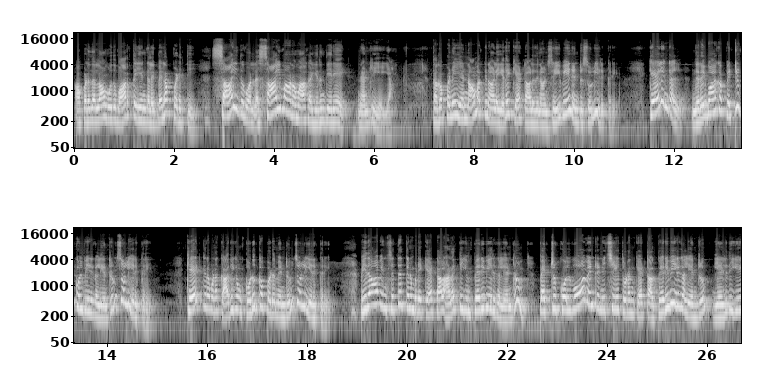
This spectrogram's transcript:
அப்பொழுதெல்லாம் ஒரு வார்த்தை எங்களை பலப்படுத்தி சாய்ந்து கொள்ள சாய்மானமாக இருந்தீரே. நன்றி ஐயா. தகப்பனே என் நாமத்தினாலே எதை கேட்டாலும் நான் செய்வேன் என்று சொல்லி இருக்கிறேன் கேளுங்கள் நிறைவாக பெற்றுக்கொள்வீர்கள் என்றும் சொல்லியிருக்கிறேன். கேட்கிறவனுக்கு அதிகம் கொடுக்கப்படும் என்றும் சொல்லியிருக்கிறேன். பிதாவின் சித்தத்தின்படி கேட்டால் அனைத்தையும் பெறுவீர்கள் என்றும் பெற்றுக்கொள்வோம் என்று நிச்சயத்துடன் கேட்டால் பெறுவீர்கள் என்றும் எழுதியே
